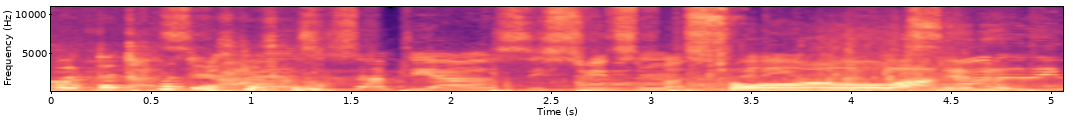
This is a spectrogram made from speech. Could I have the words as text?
어, 일단 첫 번째 스킨스쿠버. 저 아이는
